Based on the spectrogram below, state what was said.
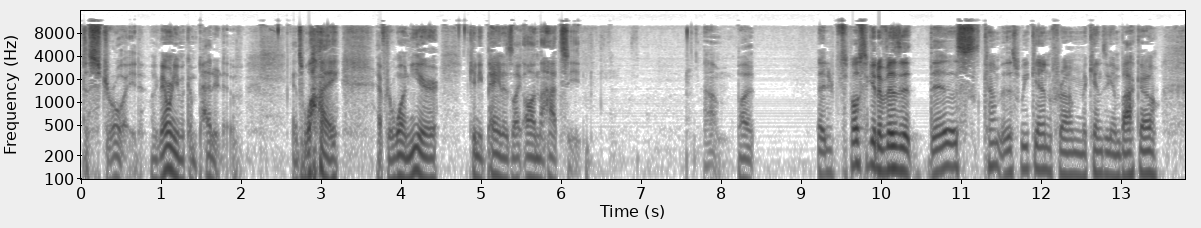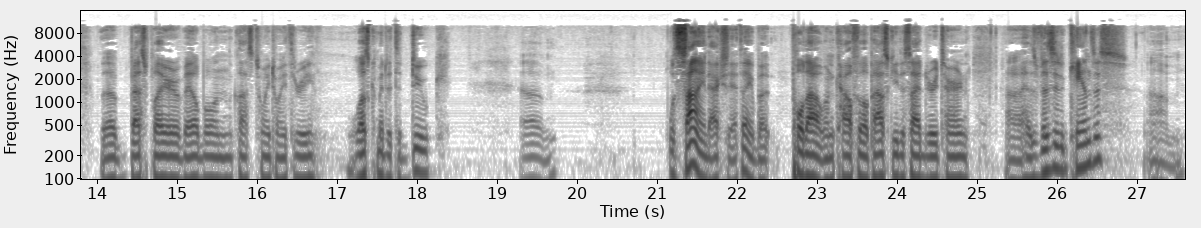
destroyed. Like they weren't even competitive. It's why, after one year, Kenny Payne is like on the hot seat. Um, but they're supposed to get a visit this come this weekend from Mackenzie Mgbako, the best player available in the class of 2023. Was committed to Duke. Um, was signed actually, I think, but pulled out when Kyle Filipowski decided to return. Uh, has visited Kansas. Um,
